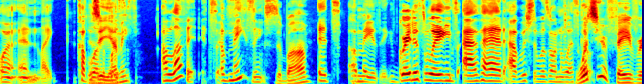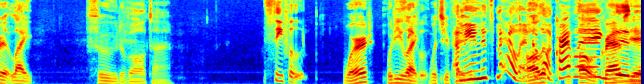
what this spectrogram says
or and like a couple Is other it yummy? places. I love it. It's amazing. Is a bomb. It's amazing. Greatest wings I've had. I wish it was on the West Coast. What's Coast. your favorite like food of all time? seafood? Word? What do you like? What's your favorite? I mean, it's Maryland. All Come of- on, crab legs. oh, crabs? Yeah,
